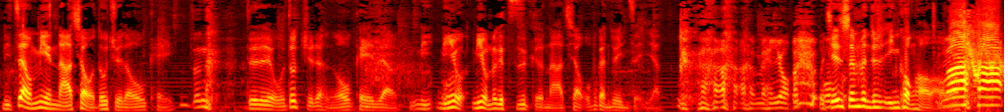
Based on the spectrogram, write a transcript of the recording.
你在我面前拿翘，我都觉得 OK，真的，对对，我都觉得很 OK 这样。你你有你有那个资格拿枪，我不敢对你怎样。没有，我今天身份就是音控好了，妈，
